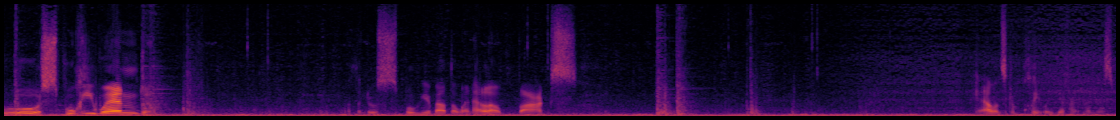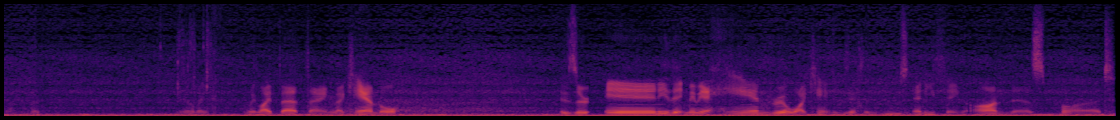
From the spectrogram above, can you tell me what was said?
Ooh, spooky wind! Nothing too spooky about the wind. Hello, box. That one's completely different than this one, but... Me light that thing, that candle. Is there anything, maybe a hand drill? Well, I can't exactly use anything on this, but...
